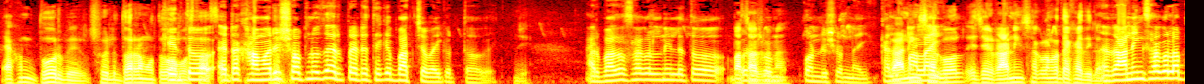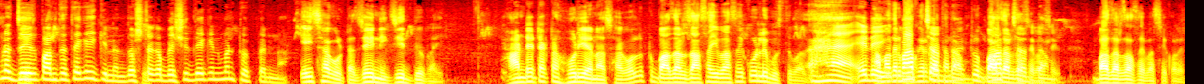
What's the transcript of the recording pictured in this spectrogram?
এখন ধরবে শরীরে ধরার মতো কিন্তু এটা খামারির স্বপ্ন যে আর পেটে থেকে বাচ্চা বাই করতে হবে। জি। আর বাজা ছাগল নিলে তো। কন্ডিশন নাই রানিং ছাগল এই যে রানিং ছাগল আমরা দেখাই দিলাম। রানিং ছাগল আপনি যে প্রান্তে থেকেই কিনেন দশ টাকা বেশি দিয়ে কিনবেন ঠকবেন না। এই ছাগলটা যেই নিক জিতবে ভাই। হান্ড্রেড একটা হরিয়ানা ছাগল একটু বাজার যাচাই বাছাই করলে বুঝতে পারবে হ্যাঁ এটাই আমাদের বাচ্চার একটু বাজার যাচাই বাছাই বাজার যাচাই বাছাই করেন।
